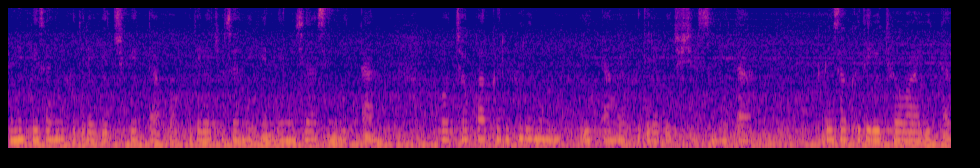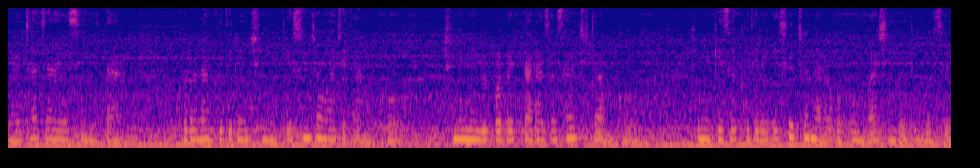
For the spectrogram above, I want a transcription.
주님께서는 그들에게 주겠다고 그들의 조상에게 맹세하신 이 땅, 곧 적과 끓이 흐르는 이 땅을 그들에게 주셨습니다. 그래서 그들이 들어와 이 땅을 차지하였습니다. 그러나 그들은 주님께 순종하지도 않고 주님의 율법에 따라서 살지도 않고 주님께서 그들에게 실천하라고 분부하신 모든 것을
